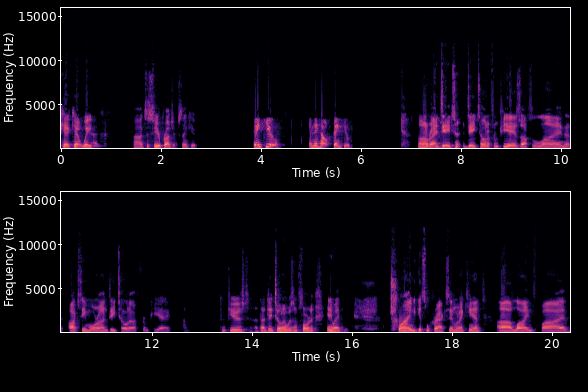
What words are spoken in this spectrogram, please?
can't can't wait uh, to see your projects. Thank you. Thank you, and it helped. Thank you. All right, Daytona from PA is off the line. Oxymoron Daytona from PA. I'm confused. I thought Daytona was in Florida. Anyway, trying to get some cracks in when I can. Uh, line five,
